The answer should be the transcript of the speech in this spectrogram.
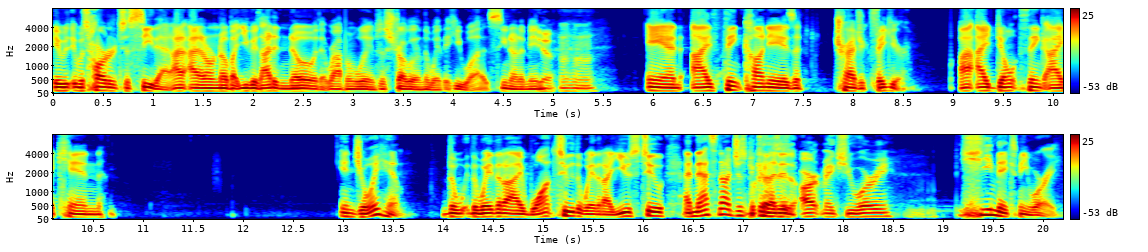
It, was- it was harder to see that. I, I don't know about you guys. I didn't know that Robin Williams was struggling the way that he was. You know what I mean? Yeah. Mm-hmm. And I think Kanye is a tragic figure. I, I don't think I can enjoy him the the way that I want to, the way that I used to, and that's not just because, Because his art makes you worry. He makes me worry.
